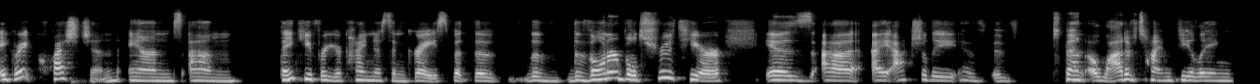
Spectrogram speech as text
a great question and um, thank you for your kindness and grace but the the the vulnerable truth here is uh, i actually have, have, spent a lot of time feeling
